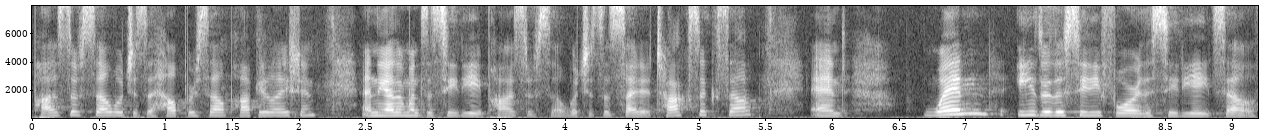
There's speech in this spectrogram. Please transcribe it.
positive cell, which is a helper cell population, and the other one's a CD8 positive cell, which is a cytotoxic cell. And when either the CD4 or the CD8 cell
